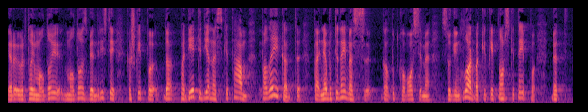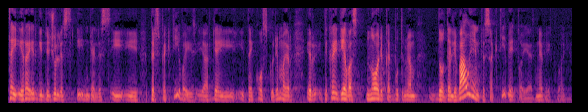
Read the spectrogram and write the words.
ir, ir toj maldoj, maldos bendrystėje kažkaip da, padėti vienas kitam, palaikant tą, nebūtinai mes galbūt kovosime su ginklu arba kaip nors kitaip, bet tai yra irgi didžiulis indėlis į, į perspektyvą, į, į, į taikos kūrimą ir, ir tikrai Dievas nori, kad būtumėm dalyvaujantis aktyviai toje ar neveikloje.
